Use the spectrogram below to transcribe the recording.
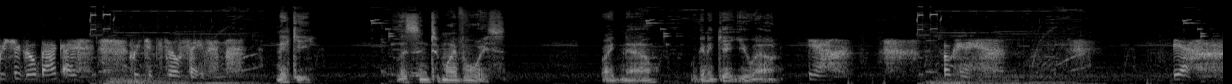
we should go back. I, we could still save him. Nikki, listen to my voice. Right now, we're gonna get you out. Yeah. Okay. Yeah.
